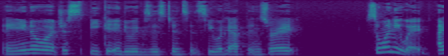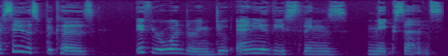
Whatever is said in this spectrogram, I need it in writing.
And you know what? Just speak it into existence and see what happens, right? So, anyway, I say this because if you're wondering, do any of these things make sense?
